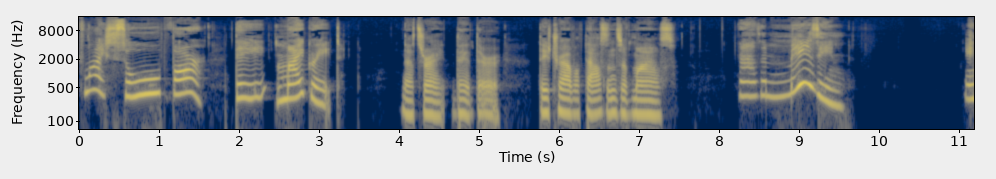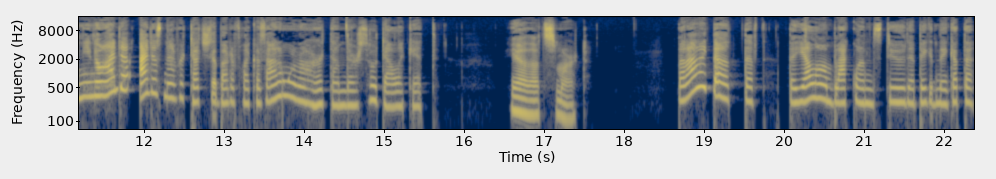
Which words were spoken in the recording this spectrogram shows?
fly so far. They migrate. That's right. They they're they travel thousands of miles. That's amazing. And you know, I, d- I just never touch the butterfly because I don't want to hurt them. They're so delicate. Yeah, that's smart. But I like the, the the yellow and black ones too. The big and they got the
